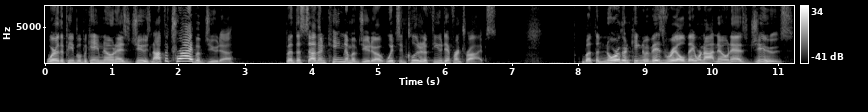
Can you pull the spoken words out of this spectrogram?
where the people became known as Jews. Not the tribe of Judah, but the southern kingdom of Judah, which included a few different tribes. But the northern kingdom of Israel, they were not known as Jews.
